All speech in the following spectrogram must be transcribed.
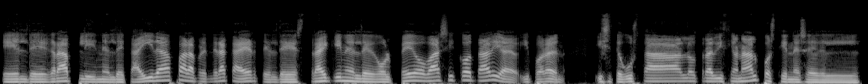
el de grappling, el de caída para aprender a caerte, el de striking, el de golpeo básico, tal, y, y por ahí. Y si te gusta lo tradicional, pues tienes el,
